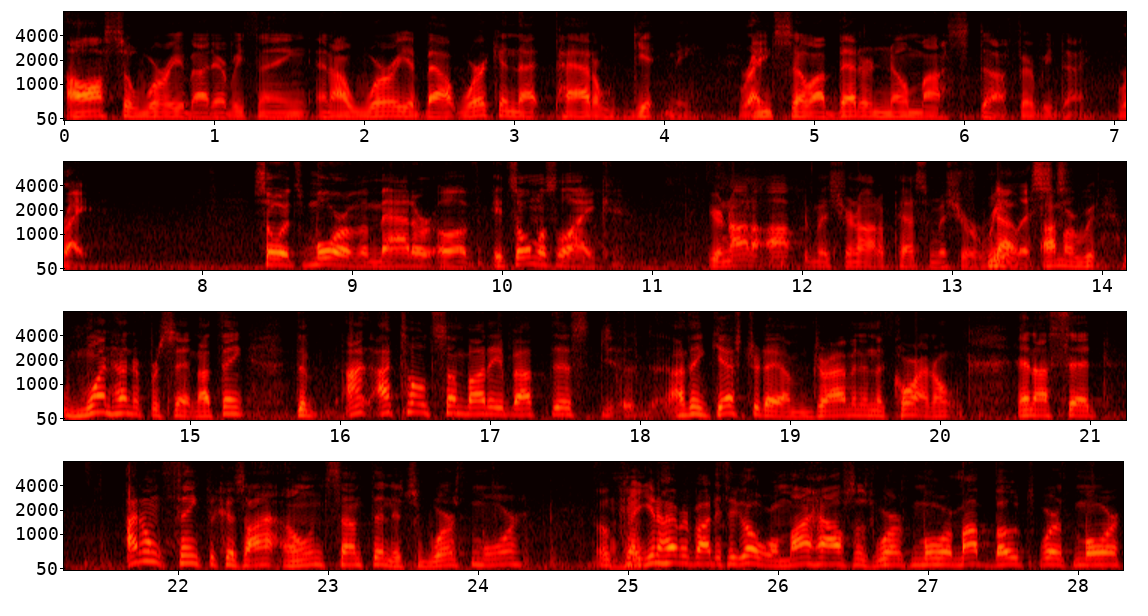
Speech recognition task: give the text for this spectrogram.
I also worry about everything, and I worry about where can that paddle get me. Right. And so I better know my stuff every day. Right. So it's more of a matter of it's almost like you're not an optimist, you're not a pessimist, you're a realist. No, I'm a re- 100%. And I think the I, I told somebody about this. I think yesterday I'm driving in the car. I don't, and I said, I don't think because I own something it's worth more. Okay, Mm-hmm. you know how everybody think, oh well, my house is worth more, my boat's worth more,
